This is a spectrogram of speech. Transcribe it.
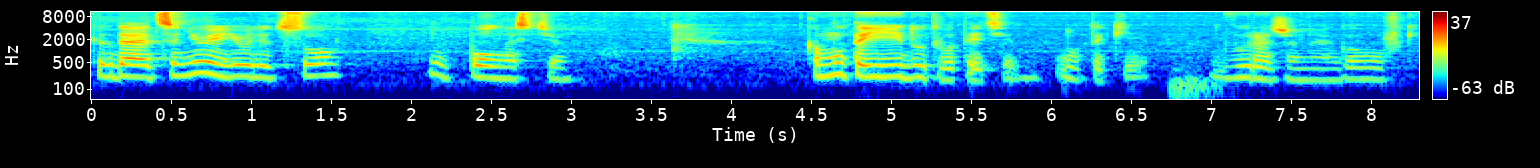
Когда я ценю ее лицо ну, полностью. Кому-то и идут вот эти, ну, такие выраженные головки.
